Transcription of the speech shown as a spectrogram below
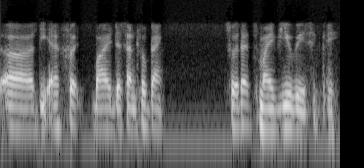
uh, the effort by the central bank. So that's my view, basically.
